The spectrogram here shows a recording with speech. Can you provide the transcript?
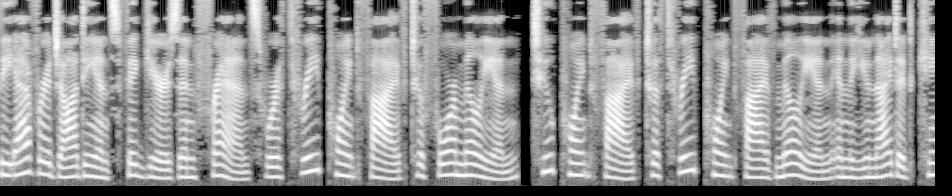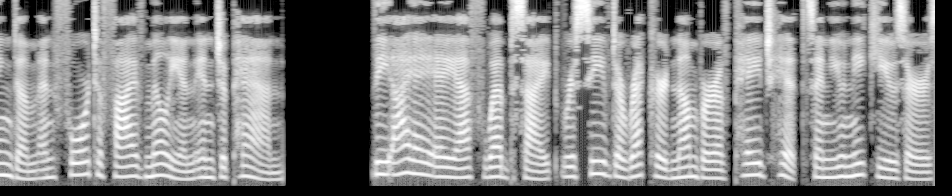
The average audience figures in France were 3.5 to 4 million, 2.5 to 3.5 million in the United Kingdom and 4 to 5 million in Japan. The IAAF website received a record number of page hits and unique users,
